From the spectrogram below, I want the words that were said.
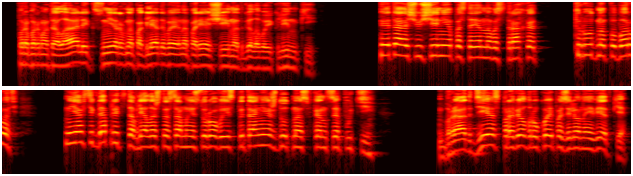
— пробормотала Алекс, нервно поглядывая на парящие над головой клинки. «Это ощущение постоянного страха трудно побороть. Я всегда представляла, что самые суровые испытания ждут нас в конце пути». Брат Диас провел рукой по зеленой ветке.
